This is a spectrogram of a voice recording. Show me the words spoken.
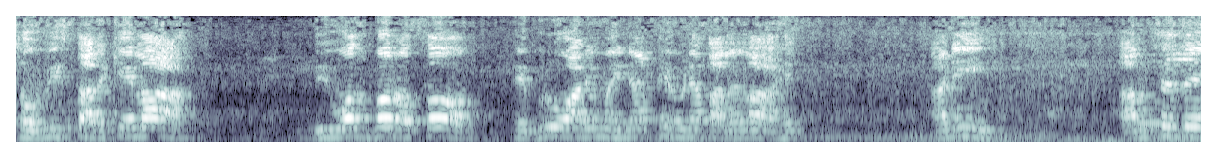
सव्वीस तारखेला दिवसभर असं फेब्रुवारी महिन्यात ठेवण्यात आलेलं आहे. आणि आमचे जे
